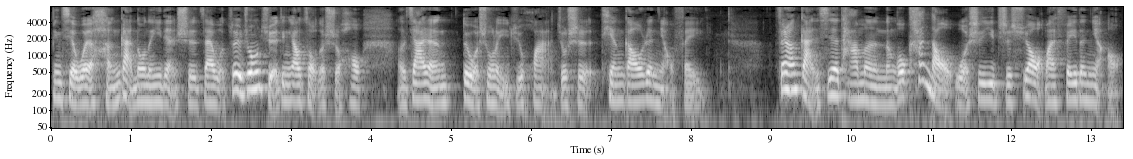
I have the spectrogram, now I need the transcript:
并且我也很感动的一点是，在我最终决定要走的时候，呃，家人对我说了一句话，就是“天高任鸟飞”，非常感谢他们能够看到我是一只需要往外飞的鸟，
